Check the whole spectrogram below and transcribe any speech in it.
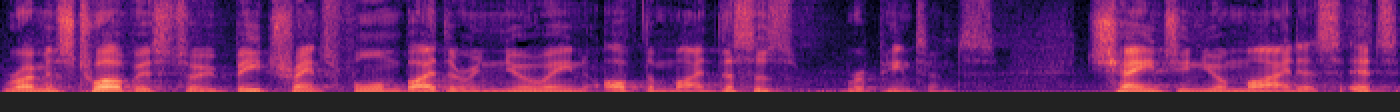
Romans 12, verse 2 Be transformed by the renewing of the mind. This is repentance. Changing your mind. It's, it's,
